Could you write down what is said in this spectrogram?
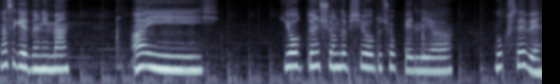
Nasıl geri döneyim ben? Ay. Yol dönüş yolunda bir şey oldu çok belli ya. Look sevi.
